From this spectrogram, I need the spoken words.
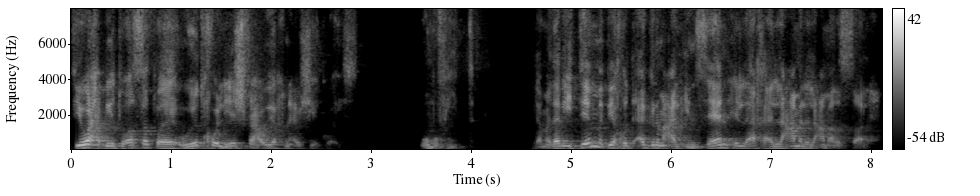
في واحد بيتوسط ويدخل يشفع ويقنع بشيء كويس ومفيد. لما ده بيتم بياخد أجر مع الإنسان اللي عمل العمل الصالح.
